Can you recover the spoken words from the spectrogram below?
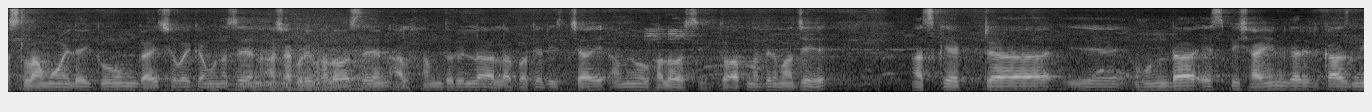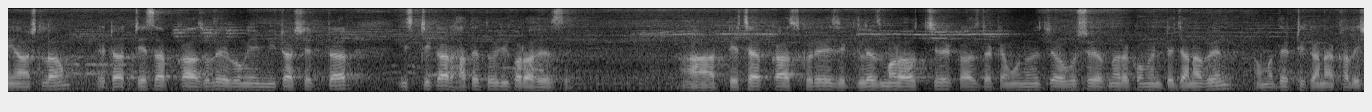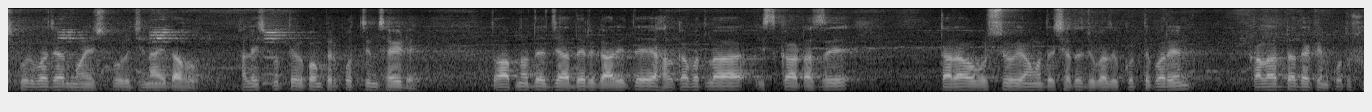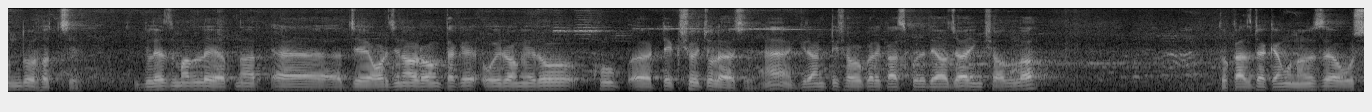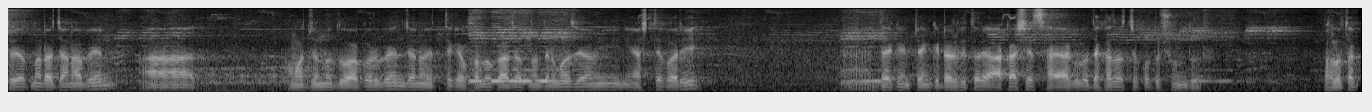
আসসালামু আলাইকুম গাইজ, সবাই কেমন আছেন? আশা করি ভালো আছেন। আলহামদুলিল্লাহ, আল্লাহ পাকের ইচ্ছায় আমিও ভালো আছি। তো আপনাদের মাঝে আজকে একটা হুন্ডা এসপি শাইন গাড়ির কাজ নিয়ে আসলাম। এটা টেস আপ কাজ হলো এবং এই মিটার সেটটার স্টিকার হাতে তৈরি করা হয়েছে। আর টেচ আপ কাজ করে এই যে গ্লেজ মারা হচ্ছে, কাজটা কেমন হয়েছে অবশ্যই আপনারা কমেন্টে জানাবেন। আমাদের ঠিকানা খালিশপুর বাজার, মহেশপুর, ঝিনাইদাহ। খালিশপুর তেল পাম্পের পশ্চিম সাইডে। তো আপনাদের যাদের গাড়িতে হালকা পাতলা স্কার্ট আছে, তারা অবশ্যই আমাদের সাথে যোগাযোগ করতে পারেন। কালারটা দেখেন কত সুন্দর হচ্ছে। গ্লেজ মারলে আপনার যে অরিজিনাল রং থাকে, ওই রঙেরও খুব টেকসই চলে আসে। হ্যাঁ গ্যারান্টি সহকারে কাজ করে দেওয়া যায় ইনশাল্লাহ তো কাজটা কেমন হয়েছে অবশ্যই আপনারা জানাবেন। আর আমার জন্য দোয়া করবেন যেন এর থেকে ভালো কাজ আপনাদের মাঝে আমি নিয়ে আসতে পারি। দেখেন ট্যাঙ্কিটার ভিতরে আকাশের ছায়াগুলো দেখা যাচ্ছে কত সুন্দর। ভালো থাক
